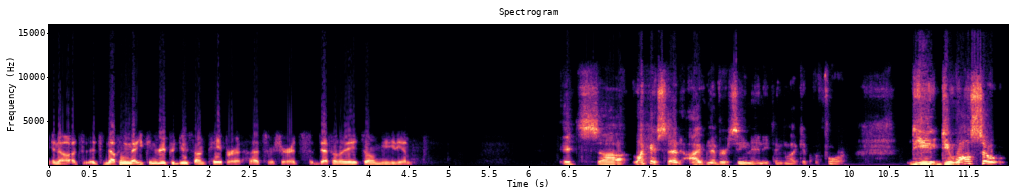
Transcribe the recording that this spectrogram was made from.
you know, it's it's nothing that you can reproduce on paper. That's for sure. It's definitely its own medium. It's uh, like I said, I've never seen anything like it before. Do you do you also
